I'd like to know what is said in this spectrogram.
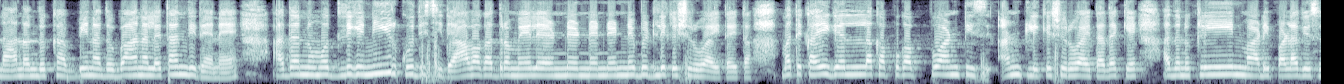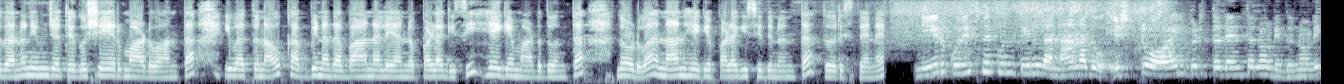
ನಾನೊಂದು ಕಬ್ಬಿನದು ಬಾಣಲೆ ತಂದಿದ್ದೇನೆ. ಅದನ್ನು ಮೊದಲಿಗೆ ನೀರು ಕುದಿಸಿದೆ. ಆವಾಗ ಅದರ ಮೇಲೆ ಎಣ್ಣೆ ಎಣ್ಣೆ ಎಣ್ಣೆ ಎಣ್ಣೆ ಬಿಡ್ಲಿಕ್ಕೆ ಶುರುವಾಯ್ತು ಮತ್ತೆ ಕೈಗೆಲ್ಲ ಕಪ್ಪು ಕಪ್ಪು ಅಂಟಿಸಿ, ಅಂಟ್ಲಿಕ್ಕೆ ಶುರುವಾಯಿತು. ಅದಕ್ಕೆ ಅದನ್ನು ಕ್ಲೀನ್ ಮಾಡಿ ಪಳಗಿಸುವುದನ್ನು ನಿಮ್ಮ ಜೊತೆಗೂ ಶೇರ್ ಮಾಡುವ ಅಂತ ಇವತ್ತು ನಾವು ಕಬ್ಬಿಣದ ಬಾಣಲೆಯನ್ನು ಪಳಗಿಸಿ ಹೇಗೆ ಮಾಡುದು ಅಂತ ನೋಡುವ. ನಾನು ಹೇಗೆ ಪಳಗಿಸಿದನು ಅಂತ ತೋರಿಸ್ತೇನೆ. ನೀರು ಕುದಿಸ್ಬೇಕು ಅಂತಿಲ್ಲ. ನಾನದು ಎಷ್ಟು ಆಯಿಲ್ ಬಿಡ್ತದೆ ಅಂತ ನೋಡಿದ್ದು, ನೋಡಿ.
